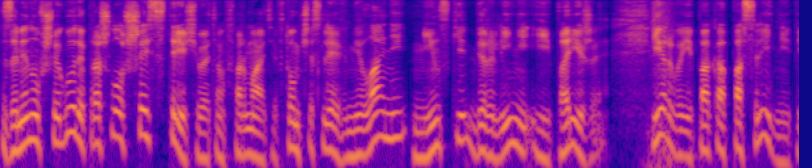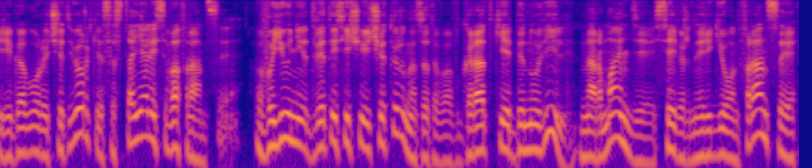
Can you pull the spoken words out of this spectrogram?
За минувшие годы прошло шесть встреч в этом формате, в том числе в Милане, Минске, Берлине и Париже. Первые и пока последние переговоры четверки состоялись во Франции. В июне 2014 в городке Бенувиль, Нормандия, северный регион Франции,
